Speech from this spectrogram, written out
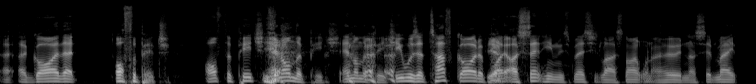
a, a, guy that off the pitch, off the pitch, yeah. and on the pitch, and on the pitch. He was a tough guy to play. Yeah. I sent him this message last night when I heard, and I said, mate.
